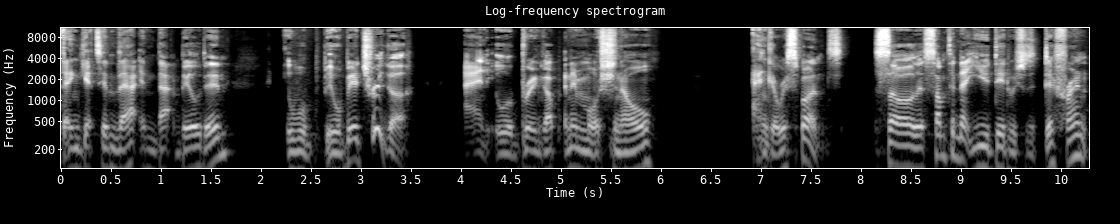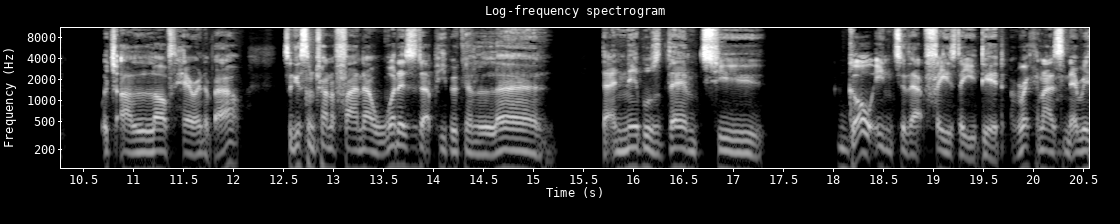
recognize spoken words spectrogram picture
then getting that in that building, it will it will be a trigger, and it will bring up an emotional anger response. So there's something that you did which was different, which I loved hearing about. So I guess I'm trying to find out what is it that people can learn that enables them to go into that phase that you did, recognizing every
